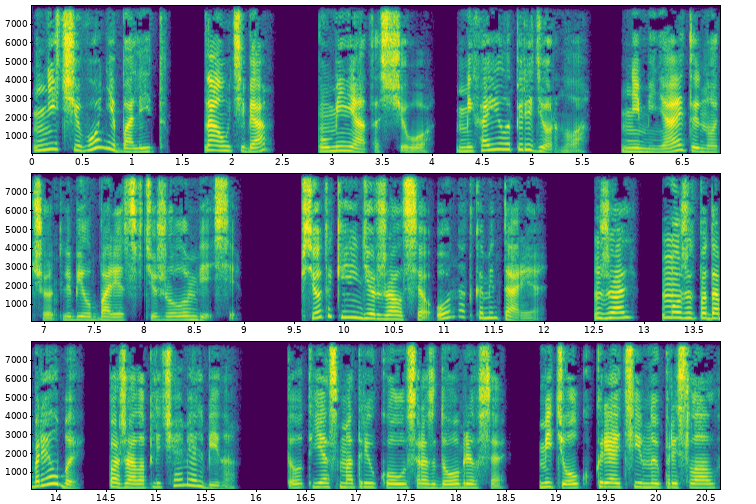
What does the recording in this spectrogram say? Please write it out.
ничего не болит. А у тебя?» «У меня-то с чего?» Михаила передернула. «Не меня этой ночью отлюбил борец в тяжелом весе». Все-таки не держался он от комментария. «Жаль, «Может, подобрел бы?» — пожала плечами Альбина. Тот, я смотрю, Коус раздобрился, метелку креативную прислал.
